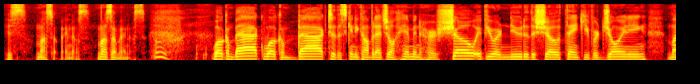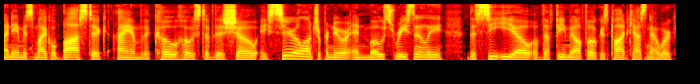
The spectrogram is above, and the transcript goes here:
Es más o menos. Más o menos. Welcome back. Welcome back to the Skinny Confidential Him and Her show. If you are new to the show, thank you for joining. My name is Michael Bosstick. I am the co host of this show, a serial entrepreneur, and most recently, the CEO of the female focused podcast network,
